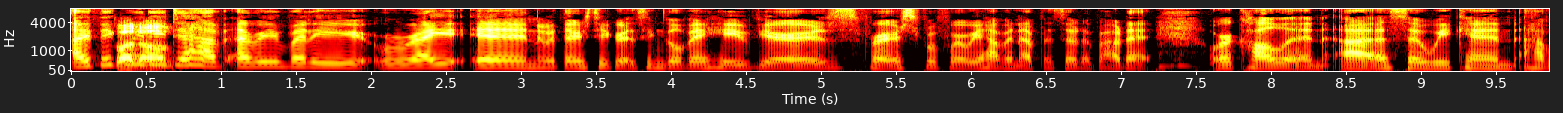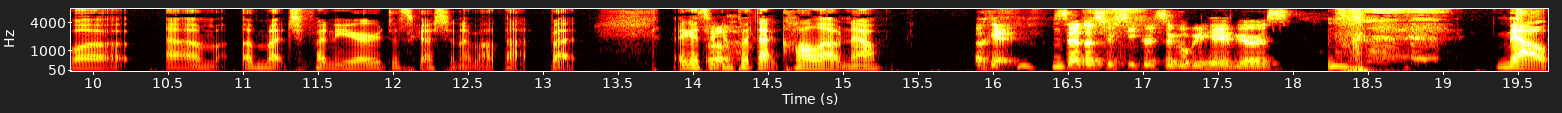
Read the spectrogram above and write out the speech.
I think but, we um, need to have everybody write in with their secret single behaviors first before we have an episode about it, or call in uh, so we can have a um, a much funnier discussion about that. But I guess we can put that call out now. Okay, send us your secret single behaviors. now,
